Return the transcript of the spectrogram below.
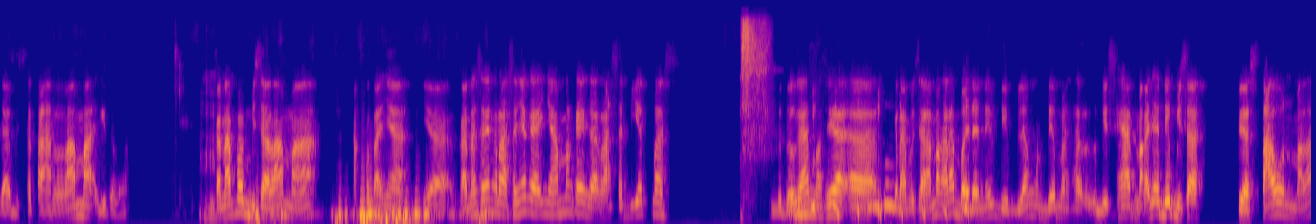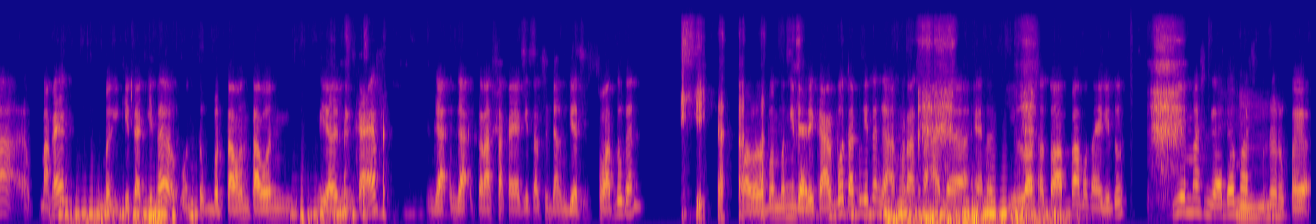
nggak bisa tahan lama gitu loh. Mm. Kenapa bisa lama? Aku tanya, ya karena saya ngerasanya kayak nyaman, kayak nggak rasa diet mas betul kan maksudnya uh, kenapa bisa lama karena badannya dibilang dia merasa lebih sehat makanya dia bisa bisa setahun malah makanya bagi kita kita untuk bertahun-tahun jalanin KF nggak nggak terasa kayak kita sedang diet sesuatu kan iya. kalau menghindari karbo tapi kita nggak merasa ada energi loss atau apa aku kayak gitu iya mas nggak ada mas hmm. bener kayak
